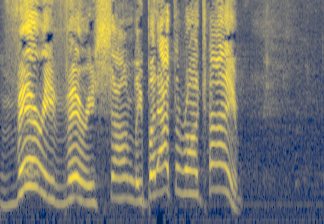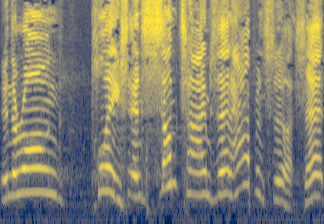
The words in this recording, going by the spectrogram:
very, very soundly, but at the wrong time, in the wrong place. And sometimes that happens to us at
